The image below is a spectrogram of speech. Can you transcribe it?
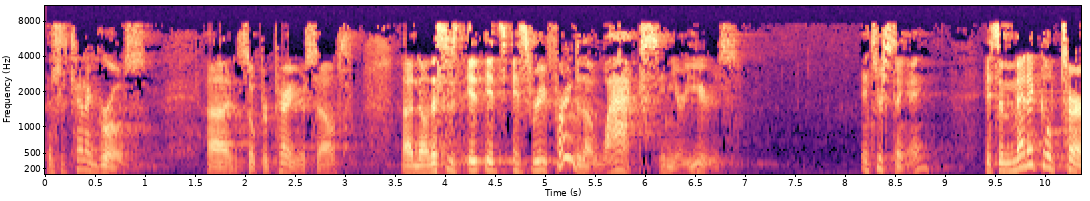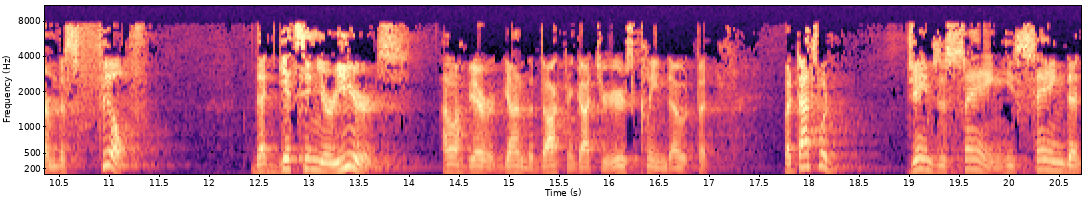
This is kind of gross, uh, so prepare yourselves. Uh, no, this is it, it's it's referring to the wax in your ears. Interesting, eh? It's a medical term. This filth that gets in your ears. I don't know if you've ever gone to the doctor and got your ears cleaned out, but but that's what James is saying. He's saying that,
